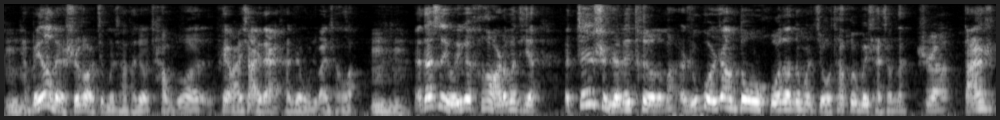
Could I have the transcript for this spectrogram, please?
嗯还没到那个时候，基本上它就差不多培养完下一代，它任务就完成了。嗯哎，但是有一个很好玩的问题，呃真是人类特有的吗？如果让动物活到那么久，它会不会产生呢？是啊，答案是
